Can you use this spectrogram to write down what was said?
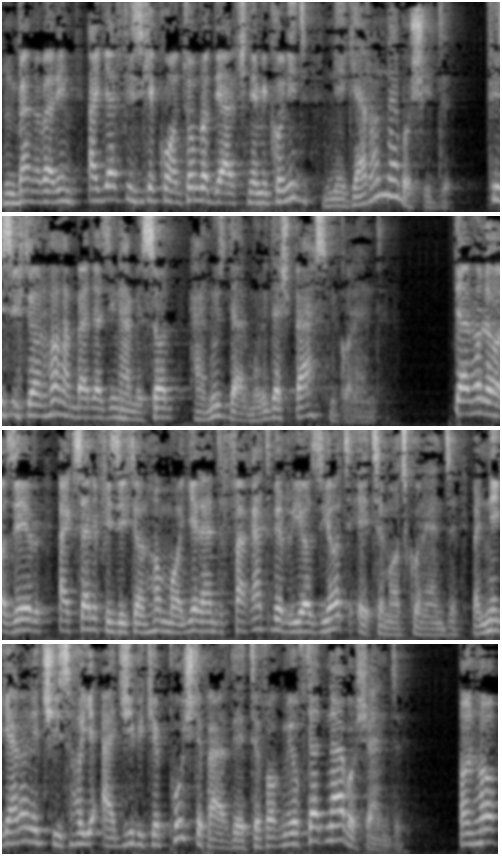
بنابراین اگر فیزیک کوانتوم را درک نمی کنید نگران نباشید فیزیکدان ها هم بعد از این همه سال هنوز در موردش بحث می کنند. در حال حاضر اکثر فیزیکدان ها مایلند فقط به ریاضیات اعتماد کنند و نگران چیزهای عجیبی که پشت پرده اتفاق میافتد نباشند. آنها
